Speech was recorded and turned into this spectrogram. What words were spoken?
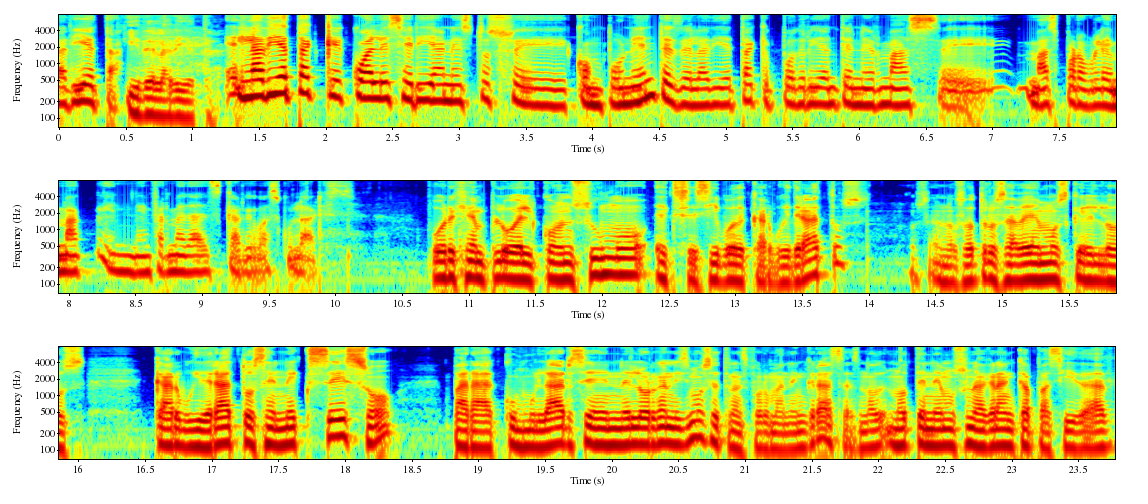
la dieta. Y de la dieta. En la dieta, ¿qué, ¿cuáles serían estos eh, componentes de la dieta que podrían tener más, eh, más problema en enfermedades cardiovasculares? Por ejemplo, el consumo excesivo de carbohidratos. O sea, nosotros sabemos que los carbohidratos en exceso para acumularse en el organismo se transforman en grasas. No, tenemos una gran capacidad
